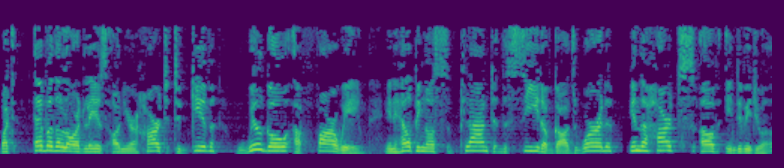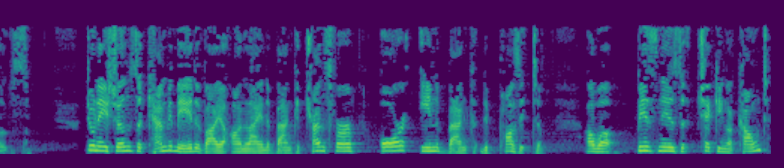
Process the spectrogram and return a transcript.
Whatever the Lord lays on your heart to give will go a far way in helping us plant the seed of God's Word in the hearts of individuals. Donations can be made via online bank transfer or in-bank deposit. Our business checking account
